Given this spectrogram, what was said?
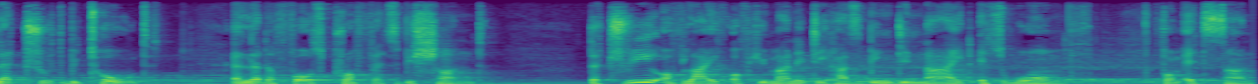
Let truth be told and let the false prophets be shunned. The tree of life of humanity has been denied its warmth from its sun,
